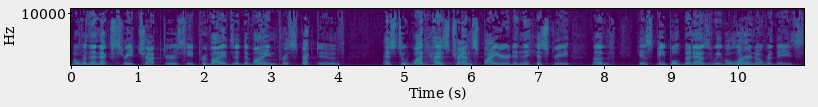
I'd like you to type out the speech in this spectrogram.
over the next three chapters, he provides a divine perspective as to what has transpired in the history of his people. But as we will learn over these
